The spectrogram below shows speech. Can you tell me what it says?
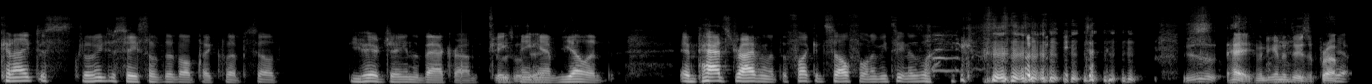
Can I just let me just say something about that clip? So you hear Jay in the background, Jay's Typical Jay. mayhem yelling, and Pat's driving with the fucking cell phone in between his legs. this is hey, what are you gonna do? He's a pro. Yep.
